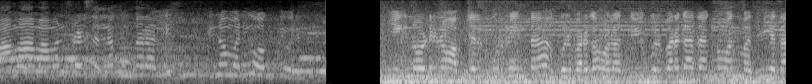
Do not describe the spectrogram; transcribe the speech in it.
ಮಾಮ, ಮಾಮನ ಫ್ರೆಂಡ್ಸ್ ಎಲ್ಲ ಕುಂತಾರ ಅಲ್ಲಿ. ಈಗ ನಾವು ಮನೆಗೆ ಹೋಗ್ತೀವಿ ರೀ. ಈಗ ನೋಡ್ರಿ ನಾವು ಅಫ್ಜಲ್ಪುರ್ನಿಂದ ಗುಲ್ಬರ್ಗ ಹೊಲತ್ತೀವಿ. ಗುಲ್ಬರ್ಗಾದಾಗೂ ಒಂದು ಮದ್ವೆ ಅದ.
